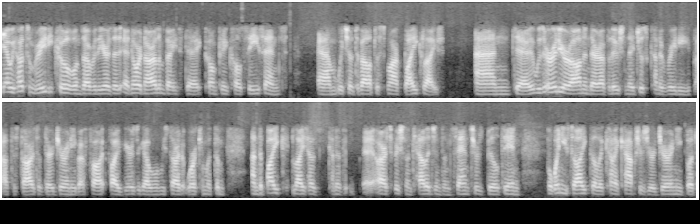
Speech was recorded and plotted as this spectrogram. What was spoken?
yeah, we've had some really cool ones over the years. A, Northern Ireland-based uh, company called See.Sense, um, which have developed a smart bike light, and uh, it was earlier on in their evolution. They just kind of really at the start of their journey about five, five years ago when we started working with them. And the bike light has kind of uh, artificial intelligence and sensors built in. But when you cycle, it kind of captures your journey. But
